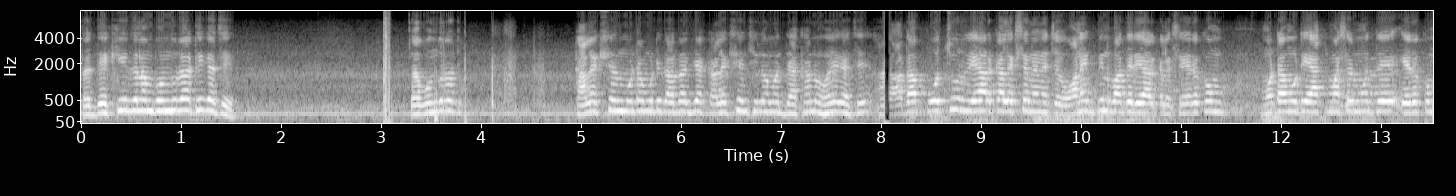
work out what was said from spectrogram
তা দেখিয়ে দিলাম বন্ধুরা, ঠিক আছে? তা বন্ধুরা কালেকশন মোটামুটি দাদার যা কালেকশন ছিল আমার দেখানো হয়ে গেছে। আর দাদা প্রচুর রেয়ার কালেকশন এনেছে অনেক দিন বাদে রেয়ার কালেকশন এরকম মোটামুটি এক মাসের মধ্যে এরকম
